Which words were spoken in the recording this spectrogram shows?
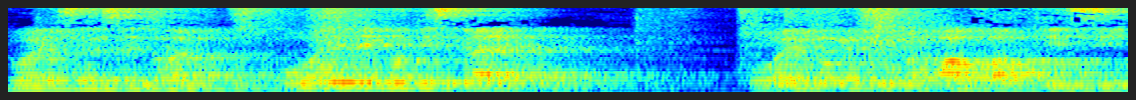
twice ऐसे भाग ओ ए देखो किसका है? ओ ए को मैं हाफ़ ऑफ़ ए सी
